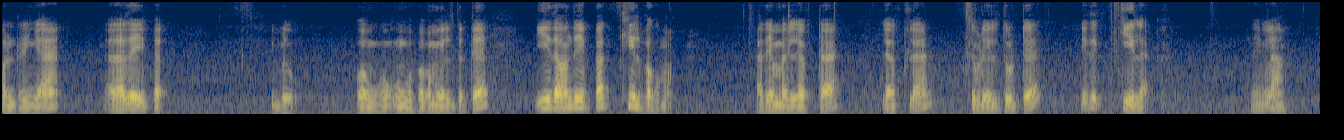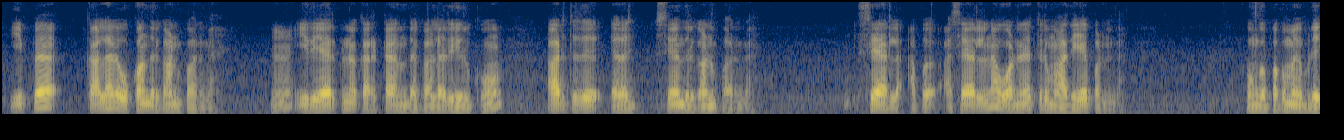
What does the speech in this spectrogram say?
பண்ணுறீங்க அதாவது இப்போ இப்படி உங்கள் பக்கம் இழுத்துட்டு இதை வந்து இப்போ கீழ் பக்கமாக அதே மாதிரி லெஃப்ட்டை லெஃப்டில் இப்படி இழுத்து விட்டு இது கீழே. சரிங்களா? இப்போ கலர் உட்காந்துருக்கான்னு பாருங்கள் இது ஏற்கனவே கரெக்டாக இருந்த கலர் இருக்கும். அடுத்தது ஏதாவது சேர்ந்துருக்கான்னு பாருங்கள் சேரல. அப்போ சேரலைன்னா உடனே திரும்ப அதையே பண்ணுங்கள் உங்கள் பக்கமாக இப்படி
